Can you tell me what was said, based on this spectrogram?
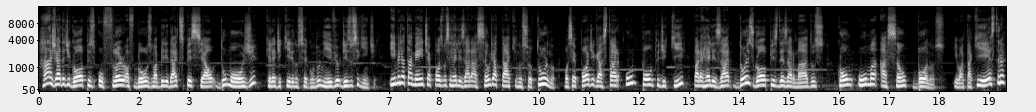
rajada de golpes, o Flurry of Blows, uma habilidade especial do monge, que ele adquire no segundo nível, diz o seguinte: Imediatamente após você realizar a ação de ataque no seu turno, você pode gastar um ponto de Ki para realizar dois golpes desarmados com uma ação bônus. E o ataque extra,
